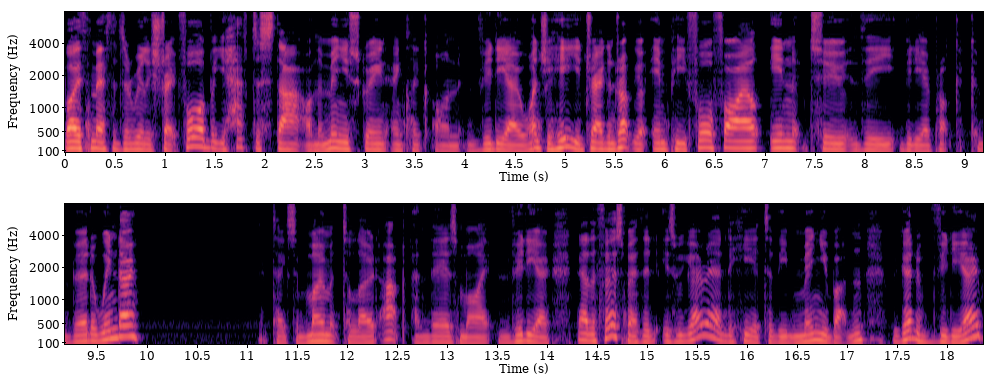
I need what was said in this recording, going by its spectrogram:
Both methods are really straightforward, but you have to start on the menu screen and click on video. Once you're here, you drag and drop your MP4 file into the VideoProc converter window. It takes a moment to load up and there's my video. Now the first method is we go around to here to the menu button, we go to video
